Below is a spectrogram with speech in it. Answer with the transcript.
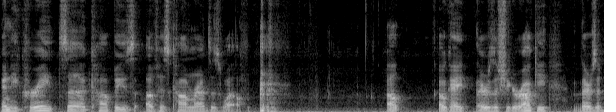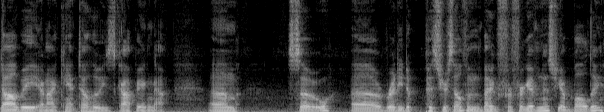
And he creates uh, copies of his comrades as well. oh, okay, there's a Shigaraki, there's a Dabi, and I can't tell who he's copying now. Um, so, uh, ready to piss yourself and beg for forgiveness, you baldy?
